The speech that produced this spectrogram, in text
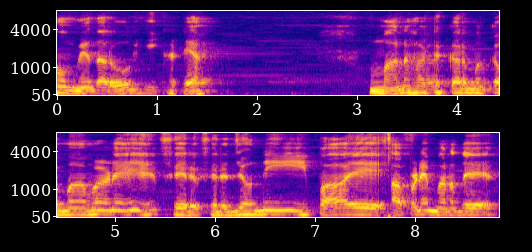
ਹਉਮੈ ਦਾ ਰੋਗ ਹੀ ਖਟਿਆ। ਮਨ ਹਟ ਕਰਮ ਕਮਾਵਣੇ, ਫਿਰ ਫਿਰ ਜੋਨੀ ਪਾਏ ਆਪਣੇ ਮਨ ਦੇ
